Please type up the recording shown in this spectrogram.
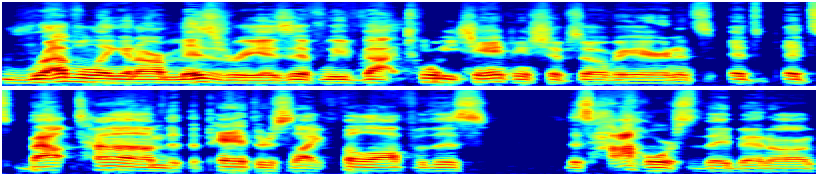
reveling in our misery as if we've got 20 championships over here and it's it's it's about time that the Panthers like fell off of this this high horse that they've been on.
